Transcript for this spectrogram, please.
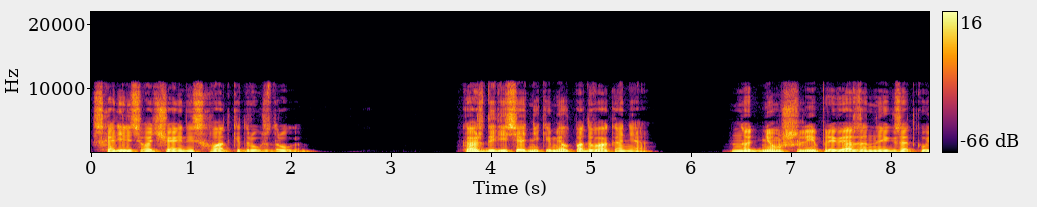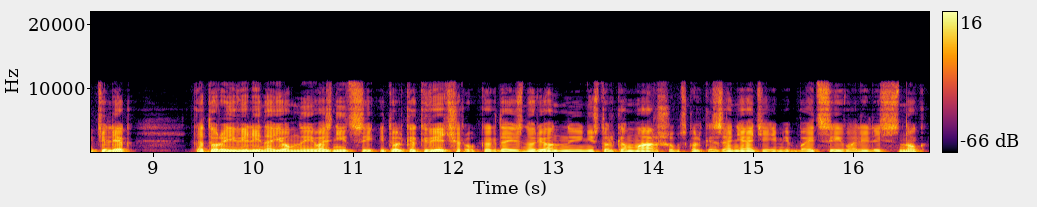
сходились в отчаянной схватке друг с другом. Каждый десятник имел по два коня. Но днем шли привязанные к задку телег которые вели наемные возницы, и только к вечеру, когда изнуренные не столько маршем, сколько занятиями бойцы валились с ног,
